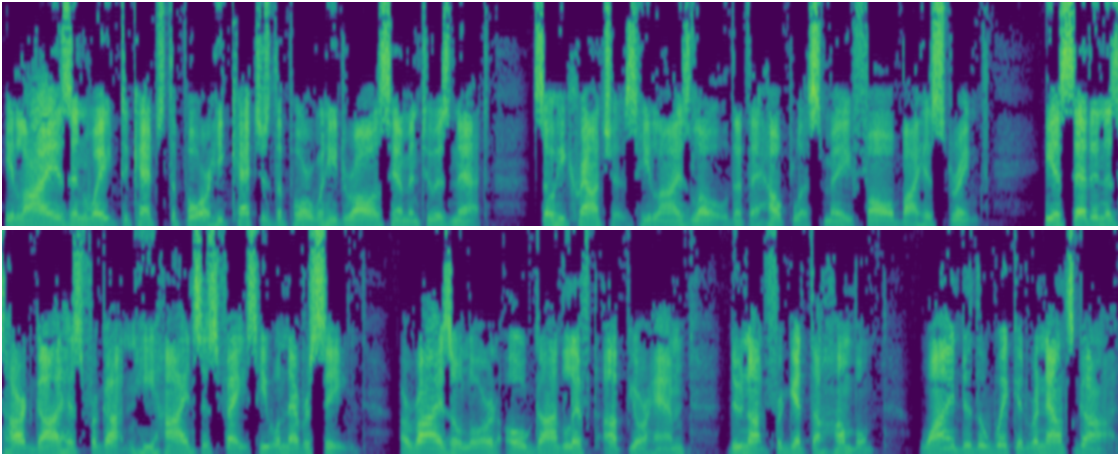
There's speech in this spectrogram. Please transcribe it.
He lies in wait to catch the poor. He catches the poor when he draws him into his net. So he crouches, he lies low, that the helpless may fall by his strength. He has said in his heart, God has forgotten. He hides his face, he will never see. Arise, O Lord. O God, lift up your hand. Do not forget the humble. Why do the wicked renounce God?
